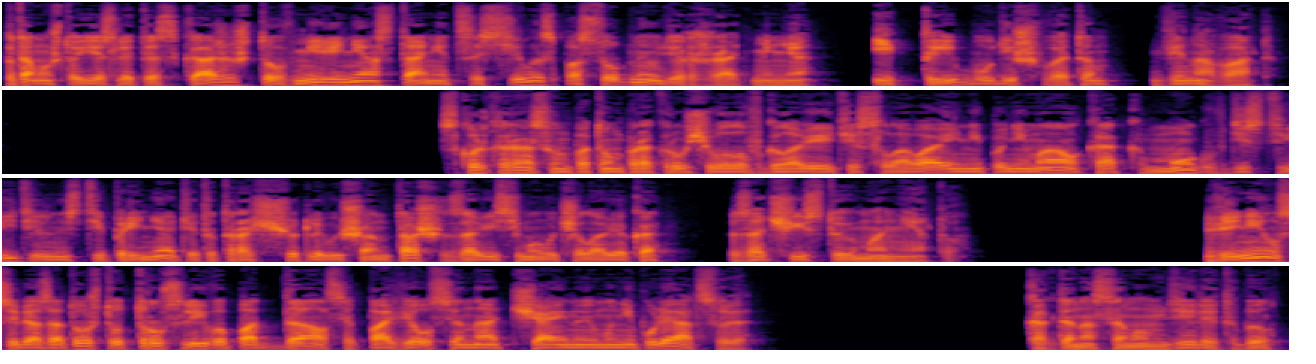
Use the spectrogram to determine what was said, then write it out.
Потому что если ты скажешь, то в мире не останется силы, способной удержать меня, и ты будешь в этом виноват. Сколько раз он потом прокручивал в голове эти слова и не понимал, как мог в действительности принять этот расчетливый шантаж зависимого человека за чистую монету. Винил себя за то, что трусливо поддался, повелся на отчаянную манипуляцию, когда на самом деле это был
